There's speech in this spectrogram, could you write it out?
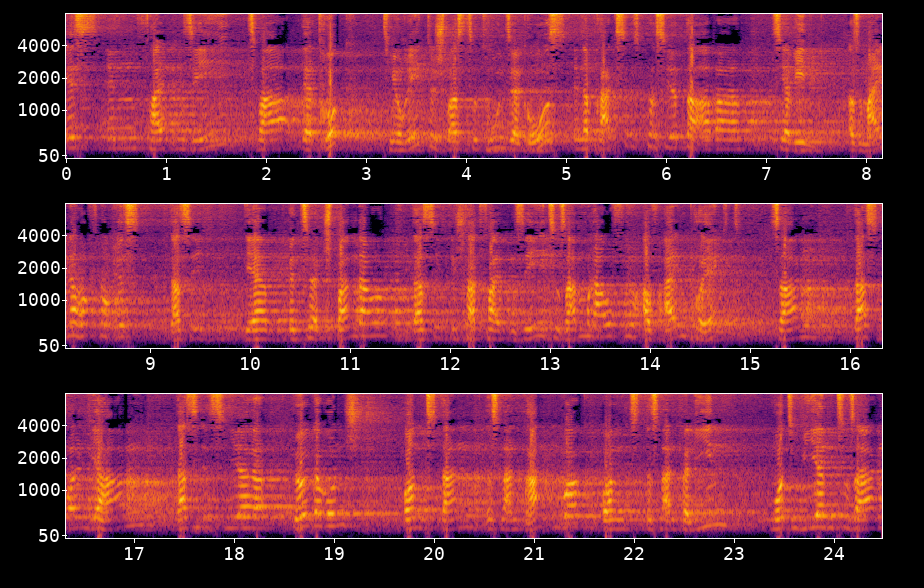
ist in Falkensee zwar der Druck, theoretisch was zu tun, sehr groß, in der Praxis passiert da aber sehr wenig. Also meine Hoffnung ist, dass sich der Bezirk Spandau, dass sich die Stadt Falkensee zusammenraufen auf ein Projekt, sagen, das wollen wir haben, das ist hier Bürgerwunsch und dann das Land Brandenburg und das Land Berlin motivieren zu sagen,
